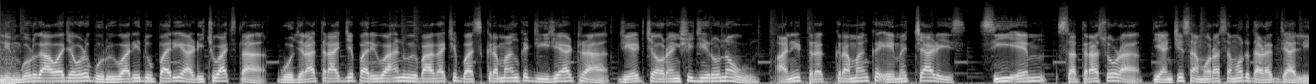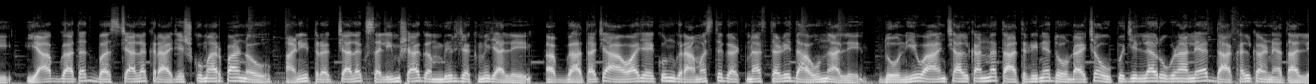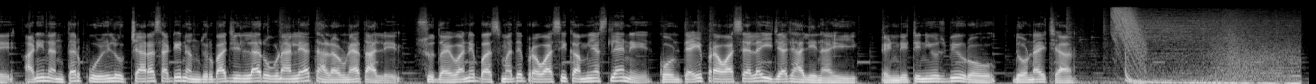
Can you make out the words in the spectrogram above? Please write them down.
Nimgud गावाजवळ गुरुवारी दुपारी अडीच वाजता गुजरात राज्य परिवहन विभागाची बस क्रमांक जी जे अठरा जेड चौऱ्याऐंशी झिरो नऊ आणि ट्रक क्रमांक एम एच चाळीस सी एम सतरा सोळा यांची समोरासमोर धडक झाली. या अपघातात बस चालक राजेश कुमार पांडव आणि ट्रक चालक सलीम शाह गंभीर जखमी झाले. अपघाताचा आवाज ऐकून ग्रामस्थ घटनास्थळी धावून आले. दोन्ही वाहन चालकांना तातडीने दोंडाच्या उपजिल्हा रुग्णालयात दाखल करण्यात आले आणि नंतर पुढील उपचारासाठी नंदुरबार जिल्हा रुग्णालयात हलवण्यात आले. सुदैवाने बसमध्ये प्रवासी कमी असल्याने कोणत्याही प्रवाशाला इजा झाली नाही. एनडीटी न्यूज ब्युरो दोंडायच्या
